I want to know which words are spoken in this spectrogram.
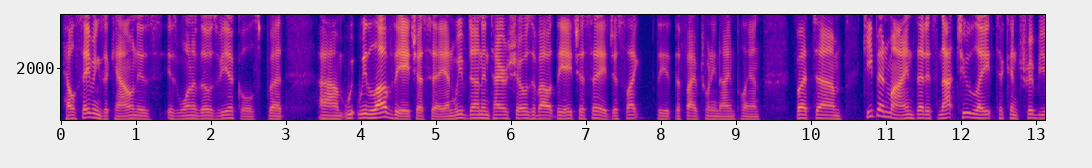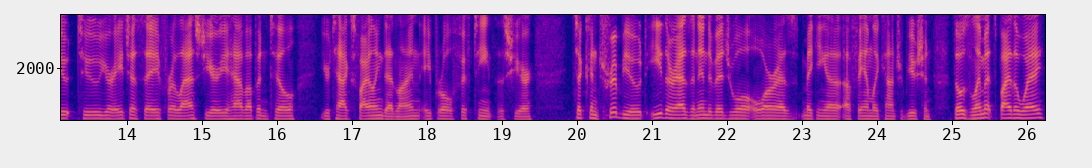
health savings account is is one of those vehicles. But um, we, we love the HSA, and we've done entire shows about the HSA, just like the the 529 plan. But um, keep in mind that it's not too late to contribute to your HSA for last year. You have up until your tax filing deadline, April 15th this year, to contribute either as an individual or as making a, a family contribution. Those limits, by the way,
